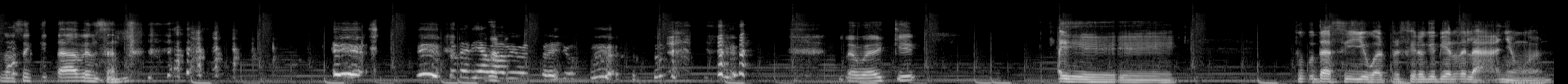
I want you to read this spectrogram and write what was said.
No sé qué estaba pensando. No tenía más amigos en el colegio. La weá es que. Eh, puta, sí, igual prefiero que pierda el año, weón.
